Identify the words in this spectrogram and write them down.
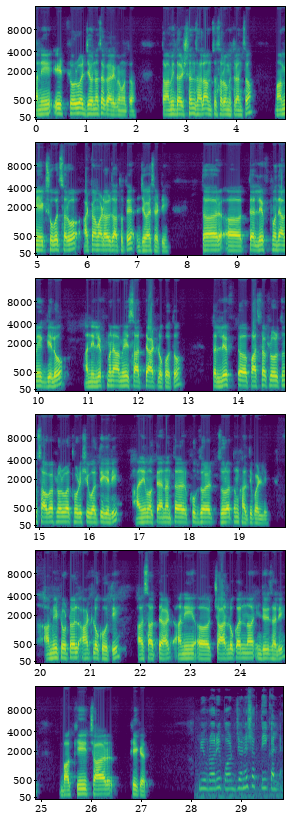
आणि एट फ्लोअरवर जेवणाचा कार्यक्रम होता. तर आम्ही दर्शन झालं आमचं सर्व मित्रांचं. मग आम्ही एक सोबत सर्व आठव्या माळ्यावर जात होते जेवायसाठी. तर त्या लिफ्टमध्ये आम्ही गेलो आणि लिफ्टमध्ये आम्ही सात ते आठ लोक होतो. तर लिफ्ट पाचव्या फ्लोअरतून सहाव्या फ्लोअरवर थोडीशी वरती गेली आणि मग त्यानंतर खूप जोरात जोरातून खालती पडली. आम्ही टोटल आठ लोक होती सात ते आठ आणि चार लोकांना इंजुरी झाली. बाकी चार ठीक आहेत. Bureau report Janshakti Kalyan.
